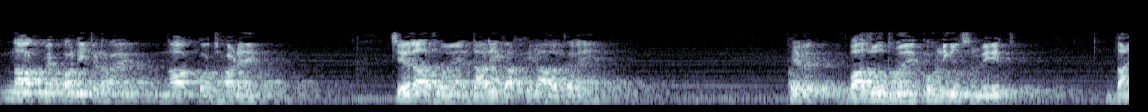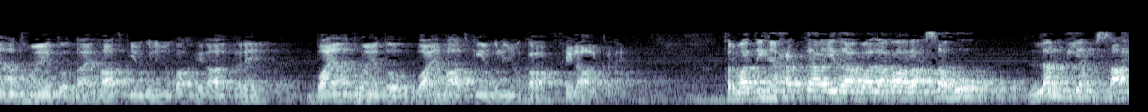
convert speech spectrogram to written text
ناک میں پانی چڑھائیں، ناک کو جھاڑیں، چہرہ دھوئیں، داڑھی کا خلال کریں، پھر بازو دھوئیں، کوہنیوں سمیت دایاں دھوئیں تو دائیں ہاتھ کی انگلیوں کا خلال کریں، بایاں دھوئیں تو بائیں ہاتھ کی انگلیوں کا خلال کریں۔ فرماتی ہیں، حتیٰ اذا بالغ رأسه لم يمسح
